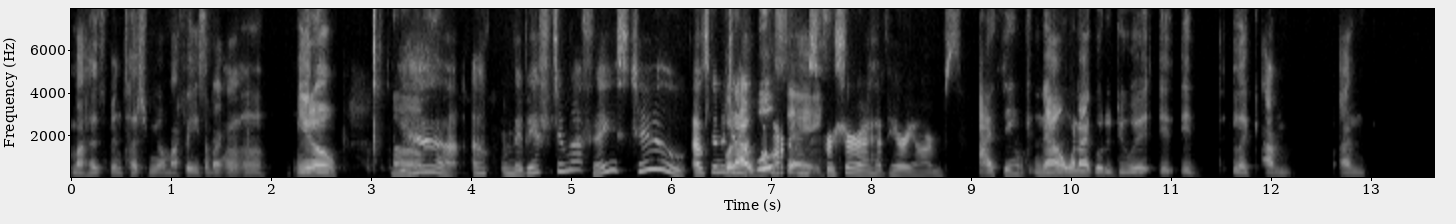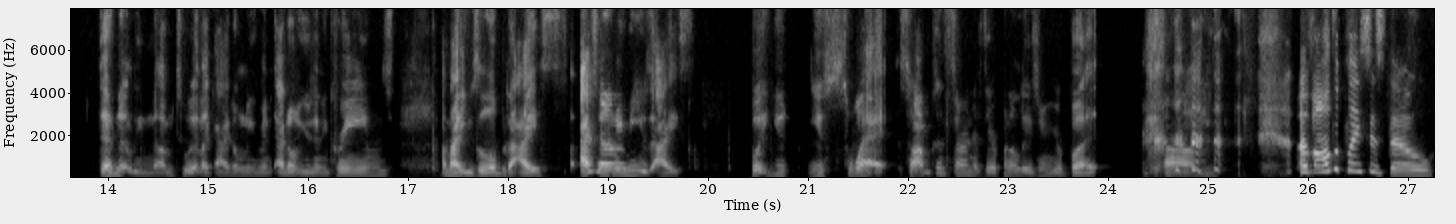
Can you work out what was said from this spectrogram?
my husband touch me on my face. I'm like, mm you know. Um, yeah. Oh, maybe I should do my face too. I was gonna. But do my I will arms. say- for sure, I have hairy arms. I think now when I go to do it, it it like I'm I'm definitely numb to it. Like I don't even I don't use any creams. I might use a little bit of ice. Actually, I don't even use ice. But you you sweat, so I'm concerned if they're putting a laser in your butt. Um, Of all the places, though,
